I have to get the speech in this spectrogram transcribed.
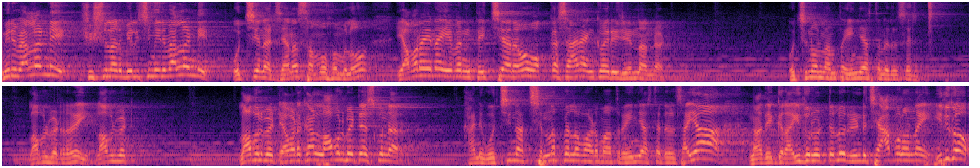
మీరు వెళ్ళండి శిష్యులను పిలిచి మీరు వెళ్ళండి. వచ్చిన జన సమూహంలో ఎవరైనా ఏమైనా తెచ్చానో ఒక్కసారి ఎంక్వైరీ చేయండి అన్నాడు. వచ్చిన వాళ్ళంతా ఏం చేస్తున్నారు? సరే లోపల పెట్టరు రే లోపల పెట్టి. లోపల పెట్టి. ఎవరికాలు లోపల పెట్టేసుకున్నారు. కానీ వచ్చిన నా చిన్న పిల్లవాడు మాత్రం ఏం చేస్తాడు తెలుసు? అయ్యా నా దగ్గర ఐదు రొట్టెలు రెండు చేపలు ఉన్నాయి. ఇదిగో.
